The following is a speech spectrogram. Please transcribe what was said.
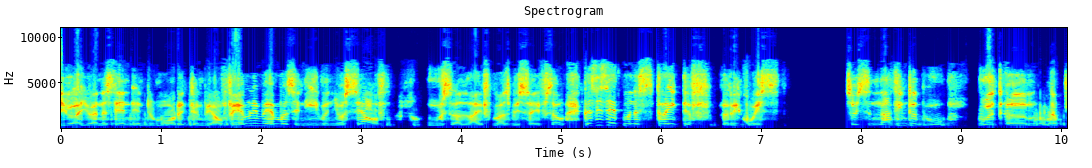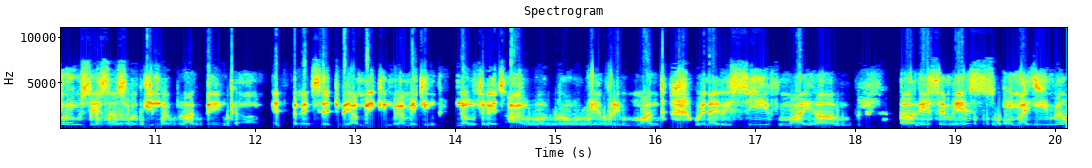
You, you understand? And tomorrow it can be our family members and even yourself whose life must be saved. So this is administrative request. So it's nothing to do with um, the processes within the blood bank um, and threats that we are making. We are making no threats. I will go every month when I receive my um, uh, SMS or my email.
